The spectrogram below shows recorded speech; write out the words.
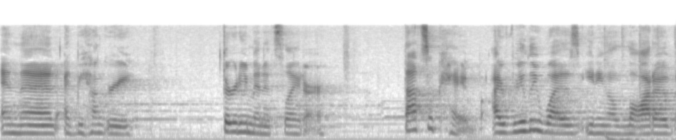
and then I'd be hungry 30 minutes later. That's okay. I really was eating a lot of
